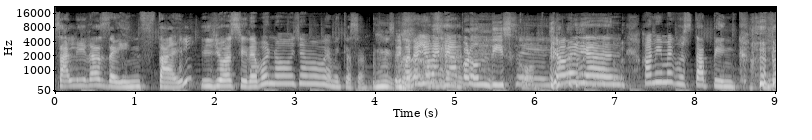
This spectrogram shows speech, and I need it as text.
salidas de InStyle. Y yo así de, bueno, ya me voy a mi casa. Sí, bueno, yo venía por un disco. Sí, yo venía, a mí me gusta Pink. ¿no?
